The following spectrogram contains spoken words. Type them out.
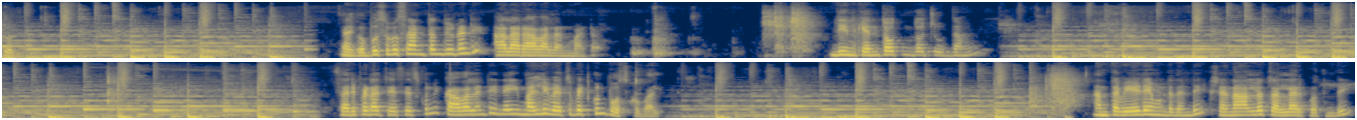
చూద్దాం. అదిగో బుసబుస అంటుంది చూడండి. అలా రావాలన్నమాట. దీనికి ఎంత అవుతుందో చూద్దాము సరిపడా చేసేసుకుని కావాలంటే నెయ్యి మళ్ళీ వెచ్చబెట్టుకుని పోసుకోవాలి. అంత వేడే ఉండదండి క్షణాల్లో చల్లారిపోతుంది.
